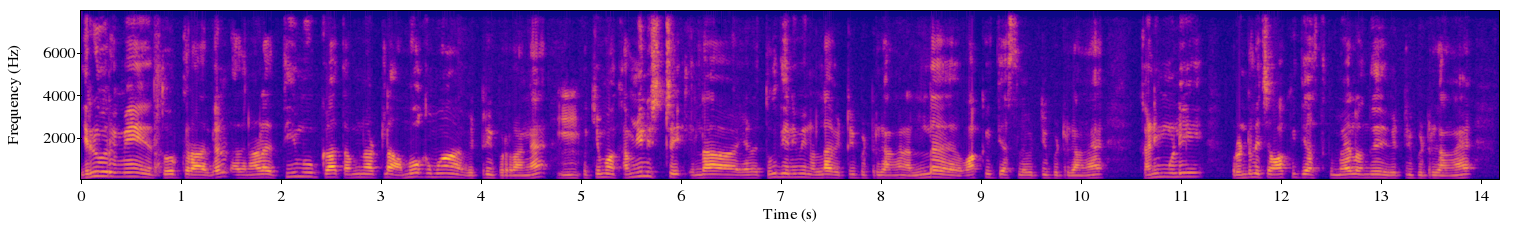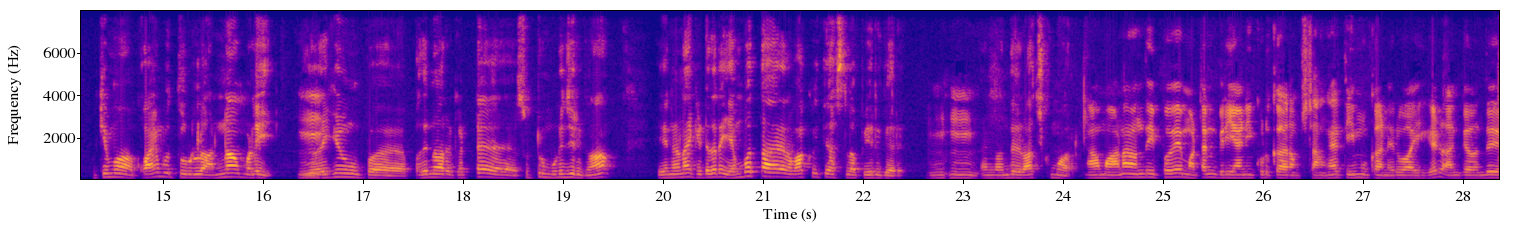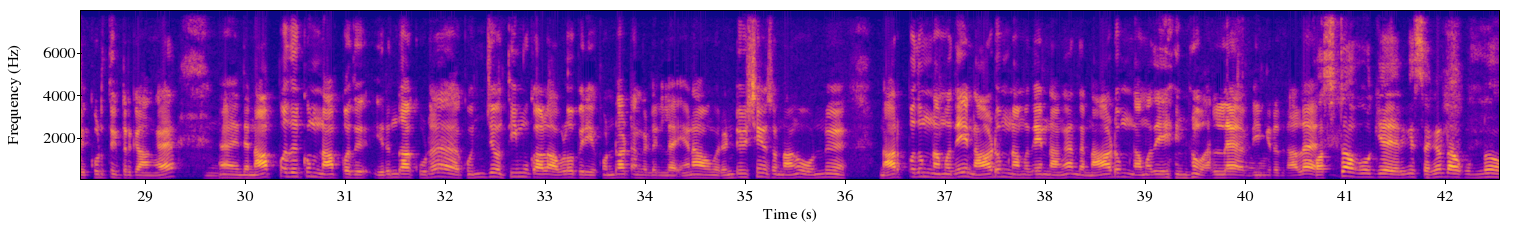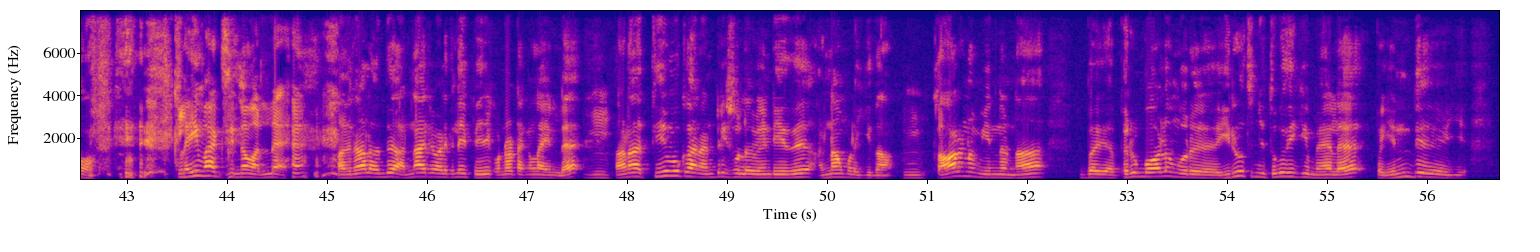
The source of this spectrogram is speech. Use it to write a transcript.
இருவருமே தோற்கிறார்கள். அதனால திமுக தமிழ்நாட்டுல அமோகமா வெற்றி பெறுறாங்க ம். முக்கியமா கம்யூனிஸ்ட் எல்லா தொகுதியிலுமே நல்லா வெற்றி பெற்றிருக்காங்க. நல்ல வாக்கு வித்தியாசத்துல வெற்றி பெற்றிருக்காங்க. கனிமொழி ரெண்டு லட்சம் வாக்கு வித்தியாசத்துக்கு மேல வந்து வெற்றி பெற்றிருக்காங்க. முக்கியமா கோயம்புத்தூர்ல அண்ணாமலை இது. வரைக்கும் இப்ப பதினாறு கட்ட சுற்று முடிஞ்சிருக்கான் என்னன்னா கிட்டத்தட்ட எண்பத்தாயிரம் வாக்கு வித்தியாசத்துல போயிருக்காரு. அங்க வந்து ராஜ்குமார். ஆமா ஆனா வந்து இப்பவே மட்டன் பிரியாணி கொடுக்க ஆரம்பிச்சிட்டாங்க. திமுக நிர்வாகிகள் அங்க வந்து கொடுத்துட்டு இருக்காங்க. இந்த நாற்பதுக்கும் நாற்பது இருந்தா கூட கொஞ்சம் திமுகல அவ்வளவு பெரிய கொண்டாட்டங்கள் இல்லை. ஏன்னா அவங்க ரெண்டு விஷயம் சொன்னாங்க. ஒண்ணு நாற்பதும் நமதே நாடும் நமதேன்னாங்க. அந்த நாடும் நமதே இன்னும் வரல அப்படிங்கிறதுனால ஃபர்ஸ்ட் ஹாஃப் ஓகே இருக்கு. செகண்ட் ஹாஃப் இன்னும் கிளைமேக்ஸ் இன்னும் வரல. அதனால வந்து அண்ணாரிவாளத்திலே பெரிய கொண்டாட்டங்கள்லாம் இல்ல. ஆனா திமுக நன்றி சொல்ல வேண்டியது அண்ணாமலைக்கு தான். காரணம் என்னன்னா இப்ப பெரும்பாலும் ஒரு இருபத்தஞ்சு தொகுதிக்கு மேல இப்ப எண்டு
